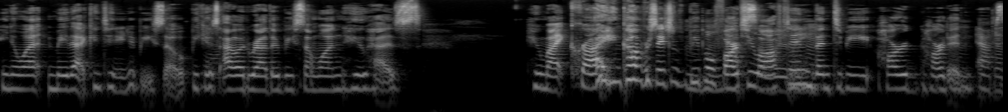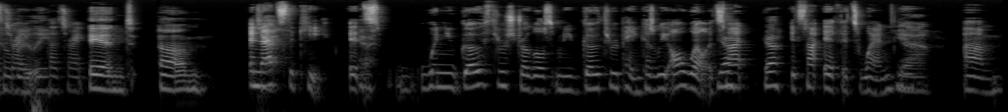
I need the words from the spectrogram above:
you know what? May that continue to be so because Yeah. I would rather be someone who has who might cry in conversations with people Mhm, far too often than to be hard hearted. Mhm. Absolutely. that's right that's right And um and Yeah. that's the key it's when you go through struggles when you go through pain because we all will it's Yeah, not yeah. it's not if it's when Yeah. um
